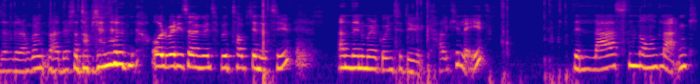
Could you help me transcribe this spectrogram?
gender. I'm going, uh, there's a top gender already, so I'm going to put top gender 2. And then we're going to do calculate the last non-blank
